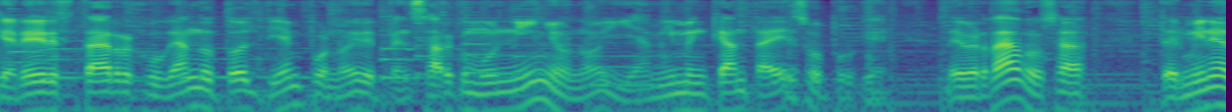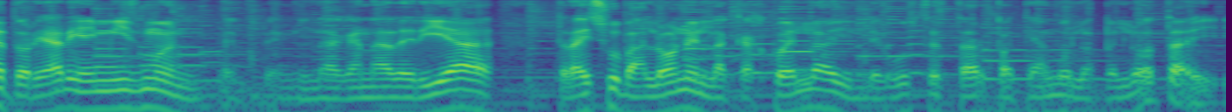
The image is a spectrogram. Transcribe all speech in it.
querer estar jugando todo el tiempo, ¿no? Y de pensar como un niño, ¿no? Y a mí me encanta eso, porque de verdad, o sea, termina de torear y ahí mismo en, en, la ganadería trae su balón en la cajuela y le gusta estar pateando la pelota y,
